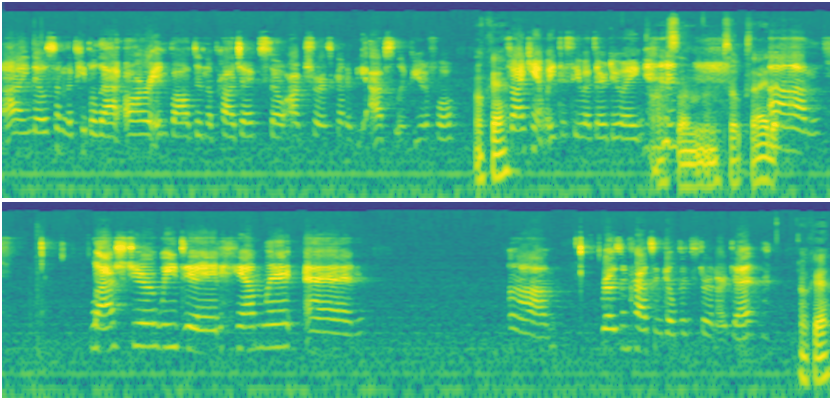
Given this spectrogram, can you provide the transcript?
I know some of the people that are involved in the project, so I'm sure it's going to be absolutely beautiful. okay. So I can't wait to see what they're doing. Awesome. I'm so excited. um, last year we did Hamlet and um, Rosencrantz and Guildenstern are dead. Okay.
